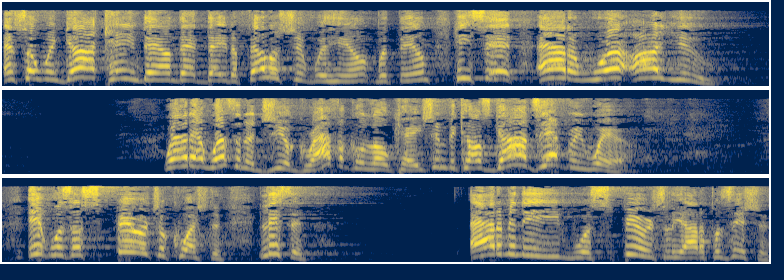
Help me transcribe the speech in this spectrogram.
And so when God came down that day to fellowship with him, with them, he said, Adam, where are you? Well, that wasn't a geographical location because God's everywhere. It was a spiritual question. Listen, Adam and Eve were spiritually out of position.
